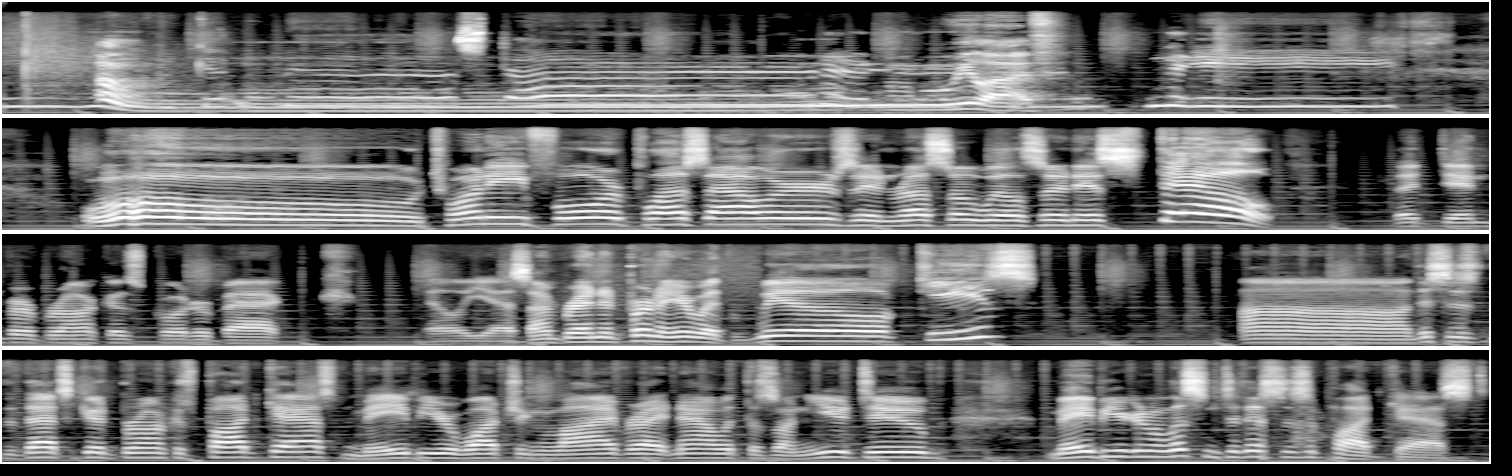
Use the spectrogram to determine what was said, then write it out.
Oh, we live. Whoa! 24 plus hours, and Russell Wilson is still the Denver Broncos quarterback. Hell yes. I'm Brandon Perna here with Will Keys. Uh, this is the That's Good Broncos podcast. Maybe you're watching live right now with us on YouTube. Maybe you're going to listen to this as a podcast.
